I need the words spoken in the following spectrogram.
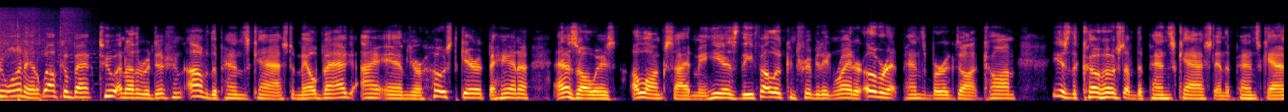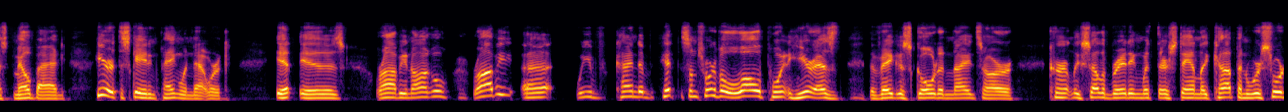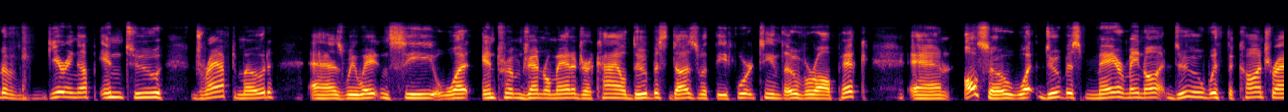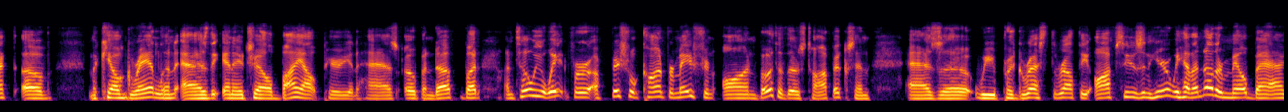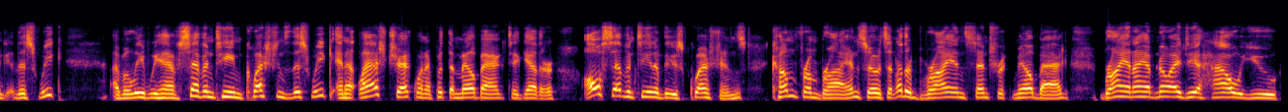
Everyone, and welcome back to another edition of the Penscast Mailbag. I am your host, Garrett Bahana. As always, alongside me, he is the fellow contributing writer over at Pensburgh.com. He is the co host of the Penscast and the Penscast Mailbag here at the Skating Penguin Network. It is Robbie Noggle. Robbie, uh, we've kind of hit some sort of a lull point here as the Vegas Golden Knights are currently celebrating with their Stanley Cup, and we're sort of gearing up into draft mode as we wait and see what interim general manager Kyle Dubas does with the 14th overall pick, and also what Dubas may or may not do with the contract of Mikael Granlund as the NHL buyout period has opened up. But until we wait for official confirmation on both of those topics, and as uh, we progress throughout the offseason here, we have another mailbag this week I believe we have 17 questions this week. And at last check, when I put the mailbag together, all 17 of these questions come from Brian. So it's another Brian centric mailbag. Brian, I have no idea how you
